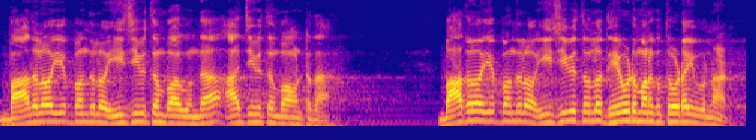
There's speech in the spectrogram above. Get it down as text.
బాధలో ఇబ్బందులో ఈ జీవితం బాగుందా? ఆ జీవితం బాగుంటుందా? బాధలో ఇబ్బందులో ఈ జీవితంలో దేవుడు మనకు తోడై ఉన్నాడు.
